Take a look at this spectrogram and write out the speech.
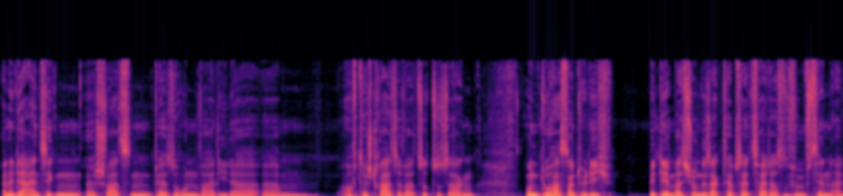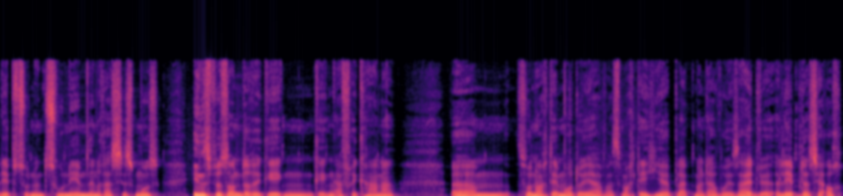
eine der einzigen äh, schwarzen Personen war, die da ähm, auf der Straße war sozusagen. Und du hast natürlich mit dem, was ich schon gesagt habe, seit 2015 erlebst du einen zunehmenden Rassismus, insbesondere gegen, gegen Afrikaner. Ähm, so nach dem Motto, ja, was macht ihr hier, bleibt mal da, wo ihr seid. Wir erleben das ja auch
